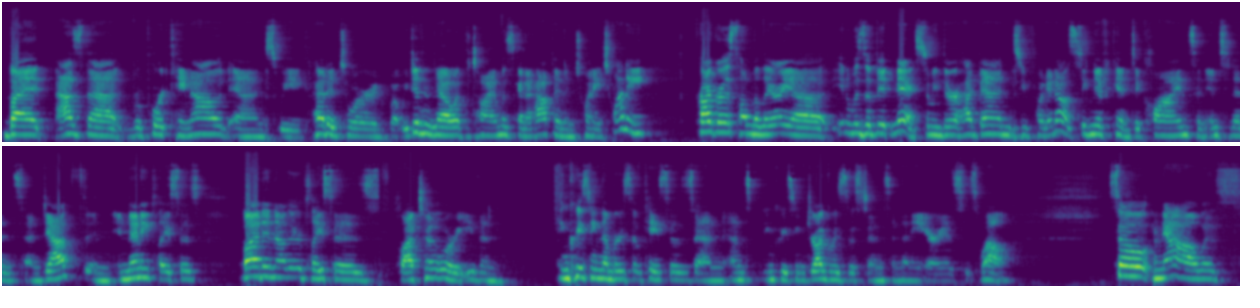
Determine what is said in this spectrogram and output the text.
But as that report came out and we headed toward what we didn't know at the time was going to happen in 2020, progress on malaria you know, was a bit mixed. I mean, there had been, as you pointed out, significant declines in incidence and death in, in many places. But in other places, plateau or even increasing numbers of cases and, and increasing drug resistance in many areas as well. So now with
